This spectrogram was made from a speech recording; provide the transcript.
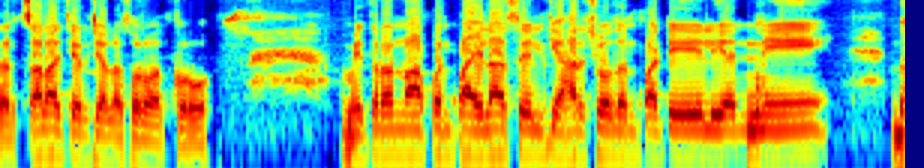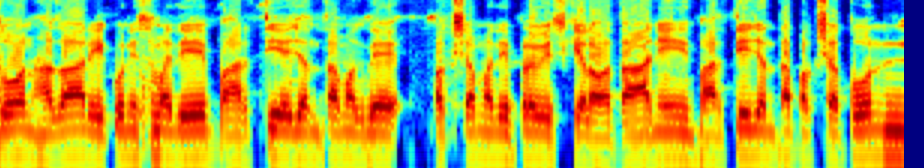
तर चला चर्चेला सुरुवात करू. मित्रांनो आपण पाहिलं असेल की हर्षवर्धन पाटील यांनी दोन हजार एकोणीसमध्ये भारतीय जनता मध्ये पक्षामध्ये प्रवेश केला होता. आणि भारतीय जनता पक्षातून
